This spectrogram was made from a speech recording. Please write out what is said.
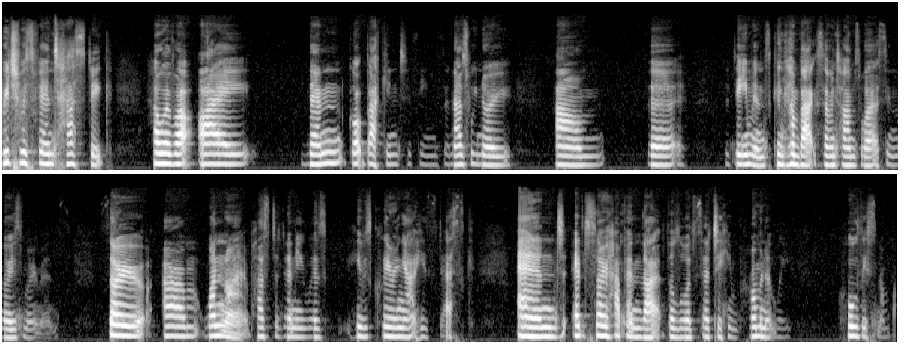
which was fantastic. However, I then got back into things, and as we know, um, the, the demons can come back seven times worse in those moments. So um, one night, Pastor Denny was he was clearing out his desk. And it so happened that the Lord said to him prominently, Call this number.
